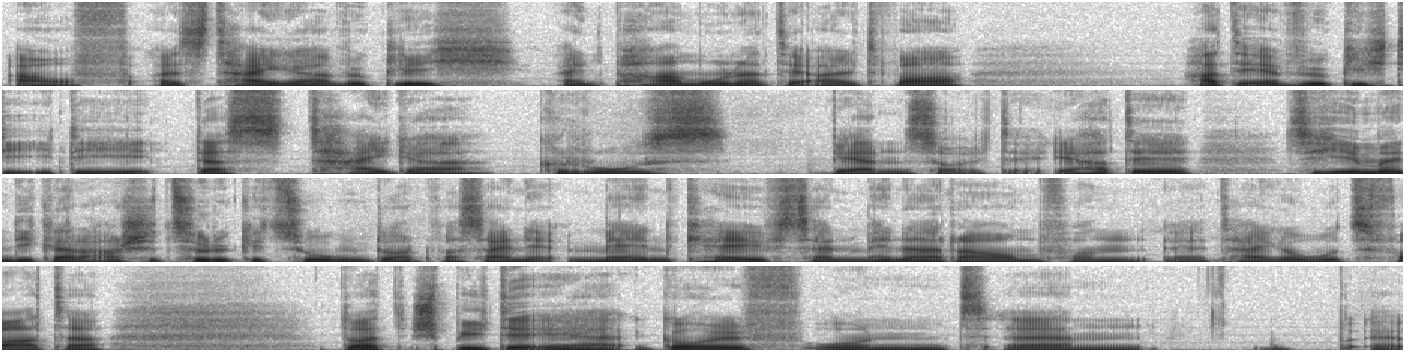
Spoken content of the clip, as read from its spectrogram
auf, als Tiger wirklich ein paar Monate alt war, hatte er wirklich die Idee, dass Tiger groß werden sollte. Er hatte sich immer in die Garage zurückgezogen, dort war seine Man Cave, sein Männerraum von äh, Tiger Woods Vater. Dort spielte er Golf und ähm, äh,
